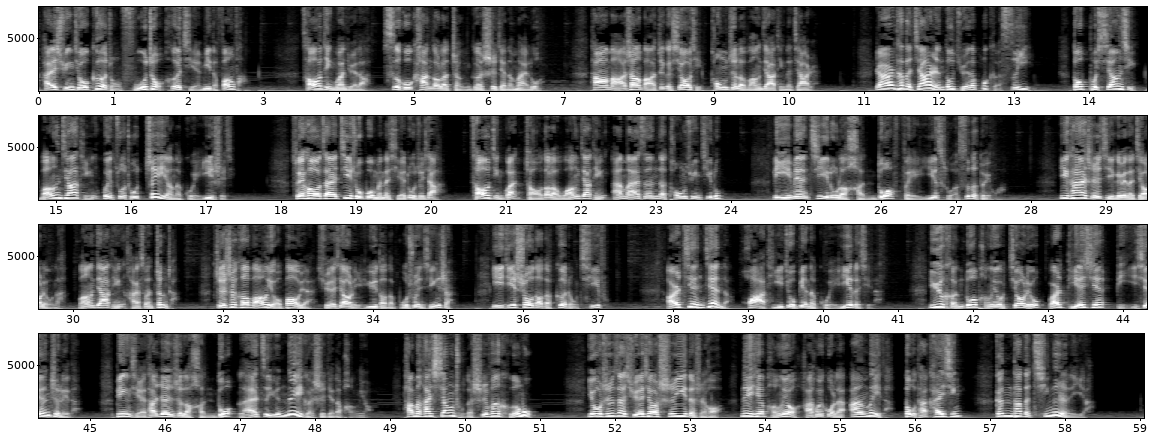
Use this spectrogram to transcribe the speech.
还寻求各种符咒和解密的方法。曹警官觉得似乎看到了整个事件的脉络，他马上把这个消息通知了王家庭的家人。然而，他的家人都觉得不可思议，都不相信王家庭会做出这样的诡异事情。随后，在技术部门的协助之下，曹警官找到了王家庭 MSN 的通讯记录，里面记录了很多匪夷所思的对话。一开始几个月的交流呢，王家庭还算正常。只是和网友抱怨学校里遇到的不顺心事以及受到的各种欺负，而渐渐的话题就变得诡异了起来，与很多朋友交流玩碟仙、笔仙之类的，并且他认识了很多来自于那个世界的朋友，他们还相处的十分和睦。有时在学校失意的时候，那些朋友还会过来安慰他，逗他开心，跟他的亲人一样。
